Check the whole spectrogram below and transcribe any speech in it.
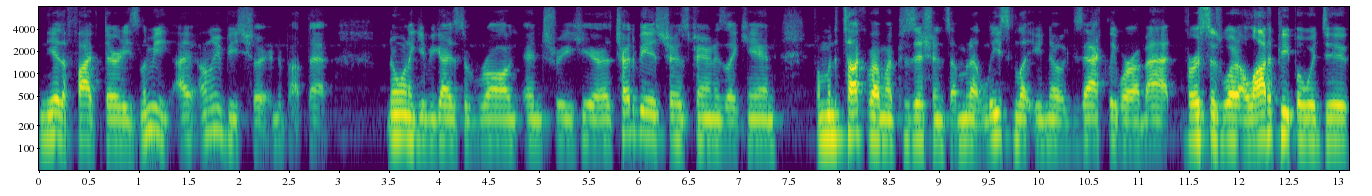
near the five thirties. Let me, I, let me be certain about that don't want to give you guys the wrong entry here. I try to be as transparent as I can. If I'm going to talk about my positions, I'm going to at least let you know exactly where I'm at versus what a lot of people would do,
